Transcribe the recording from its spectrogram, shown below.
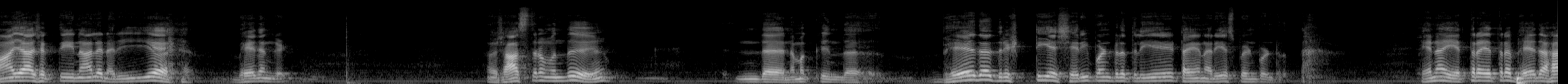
மாயாசக்தினால் நிறைய பேதங்கள் சாஸ்திரம் வந்து இந்த நமக்கு இந்த பேத திருஷ்டியை சரி பண்ணுறதுலையே டைம் நிறைய ஸ்பெண்ட் பண்ணுறது ஏன்னா எத்தனை எத்தனை பேதா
